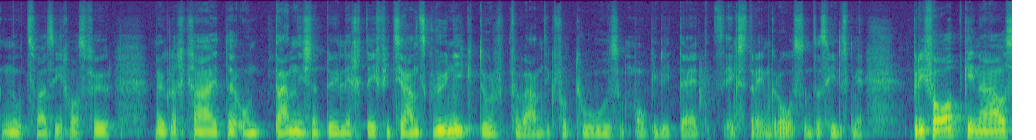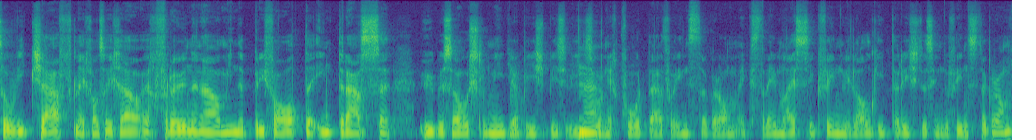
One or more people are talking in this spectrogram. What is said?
nutze weiß ich was für Möglichkeiten. Und dann ist natürlich die Effizienzgewinnung durch die Verwendung von Tools und Mobilität extrem groß und das hilft mir. Privat genauso wie geschäftlich. Also ich, auch, ich fröne auch meine privaten Interessen über Social Media beispielsweise, Ja. wo ich die Vorteile von Instagram extrem lässig finde, weil alle Gitarristen sind auf Instagram.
